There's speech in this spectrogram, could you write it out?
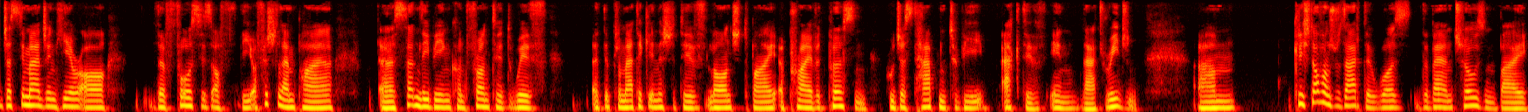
just imagine here are the forces of the official empire uh, suddenly being confronted with a diplomatic initiative launched by a private person who just happened to be active in that region. Um, Cristóvão Juzarte was the man chosen by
